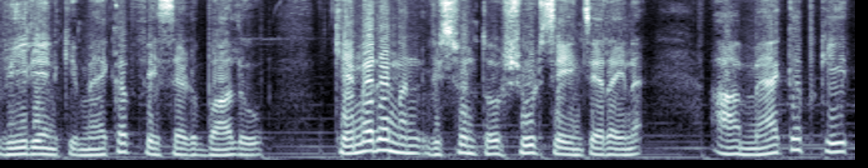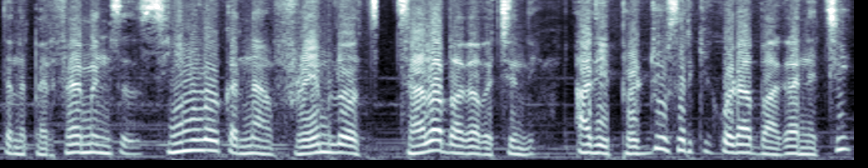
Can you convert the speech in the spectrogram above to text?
వీరేన్కి మేకప్ వేశాడు బాలు. కెమెరామెన్ విశ్వంతో షూట్ చేయించారు ఆయన. ఆ మేకప్కి తన పెర్ఫార్మెన్స్ సీన్లో కన్నా ఫ్రేమ్లో చాలా బాగా వచ్చింది. అది ప్రొడ్యూసర్కి కూడా బాగా నచ్చి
